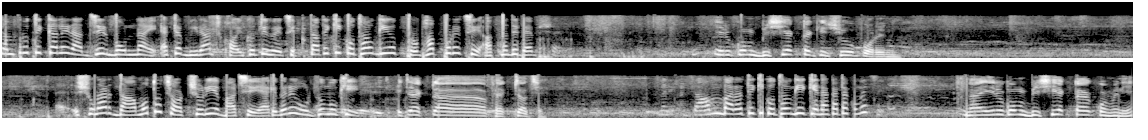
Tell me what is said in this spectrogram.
সাম্প্রতিককালে রাজ্যের বন্যায় একটা বিরাট ক্ষয়ক্ষতি হয়েছে। তাতে কি কোথাও গিয়ে প্রভাব পড়েছে আপনাদের ব্যবসায়? এরকম বেশি একটা কিছু পড়েনি। সোনার দামও তো চটচড়িয়ে বাড়ছে একেবারে ঊর্ধ্বমুখী। এটা একটা ফ্যাক্ট আছে। মানে দাম বাড়াতে কি কোথাও গিয়ে কেনাকাটা কমেছে? না এরকম বেশি একটা কমেনি।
